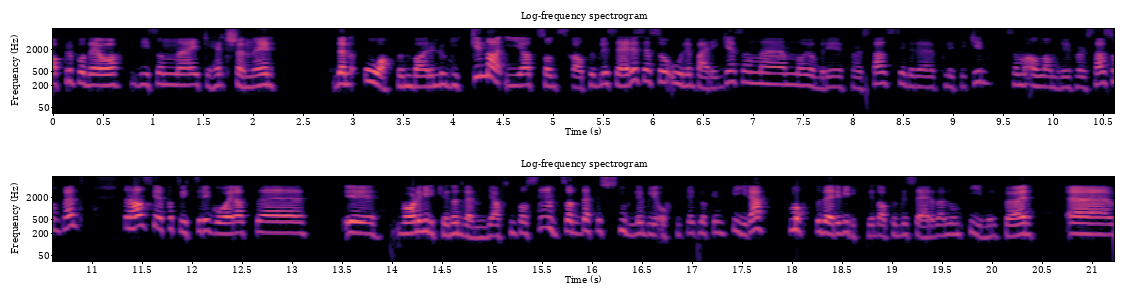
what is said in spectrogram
apropos det òg, de som ikke helt skjønner den åpenbare logikken da, i at sånt skal publiseres. Jeg så Ole Berge, som eh, nå jobber i First House, tidligere politiker, som alle andre i First House omtrent. Men han skrev på Twitter i går at eh, eh var det virkelig nødvendig i Aftenposten? Så at dette skulle bli offentlig klokken fire. Måtte dere virkelig da publisere det noen timer før eh,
